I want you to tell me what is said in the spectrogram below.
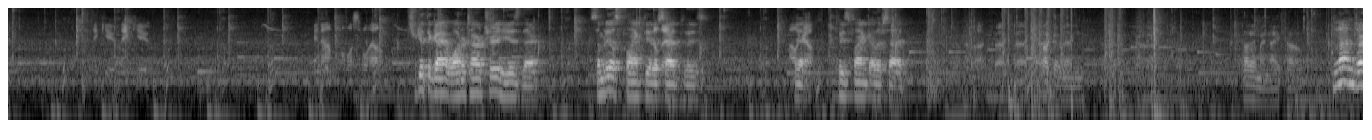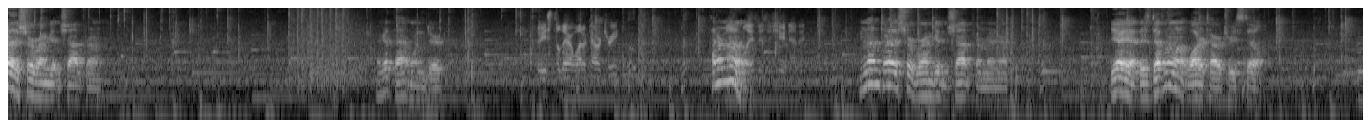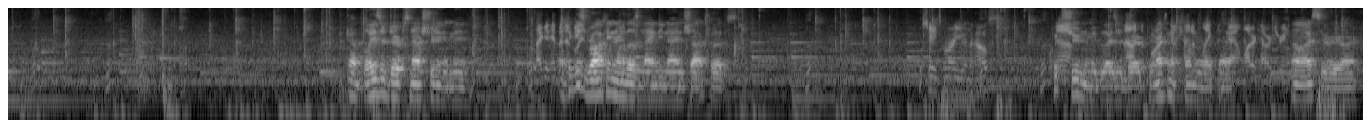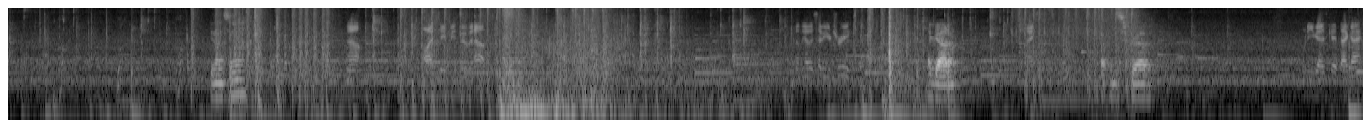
Thank you, thank you. And now I'm almost full health. Did you get the guy at Water Tower Tree? He is there. Somebody else flank the other side, please. I'll yeah. go. Please flank other side. Fuck, fuck, fuck. Fuck it then. Thought I had my knife out. I'm not entirely sure where I'm getting shot from. I got that one dirt. Are you still there at Water Tower Tree? I don't Uh, know. Blasers are shooting at me. I'm not entirely sure where I'm getting shot from right now. Yeah, yeah, there's definitely one at Water Tower Tree still. God, Blazer Derp's now shooting at me. I get hit by I think he's blaser. rocking one of those 99 shot clips. Shades, where are you in the house? Quit No. shooting at me, Blazer Derp. You're not gonna kill me like flank this guy that. on Water Tower Tree. Oh, I see where you are. You don't see him? No. Oh, I see him. He's moving up. He's on the other side of your tree. I got him. Nice. Fucking scrub. What do you guys get? That guy?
